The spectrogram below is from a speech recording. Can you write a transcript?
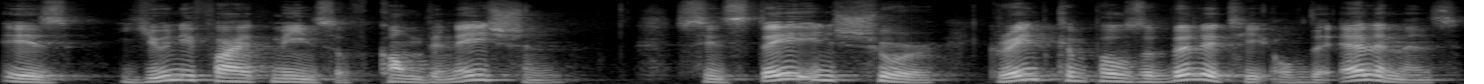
is unified means of combination, since they ensure great composability of the elements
